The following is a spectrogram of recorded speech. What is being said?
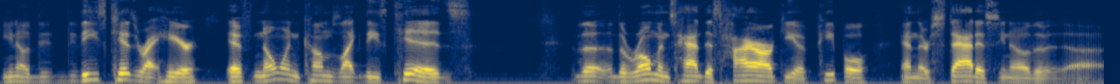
you know, th- these kids right here. If no one comes like these kids, the the Romans had this hierarchy of people and their status, you know, the uh,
